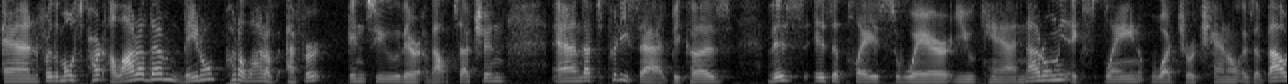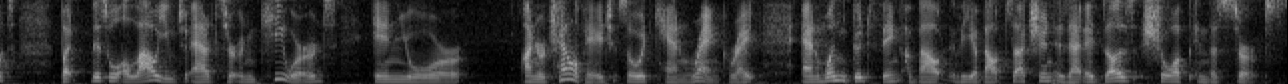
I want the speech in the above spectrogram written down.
and for the most part, a lot of them, they don't put a lot of effort into their about section. And that's pretty sad because this is a place where you can not only explain what your channel is about, but this will allow you to add certain keywords in your on your channel page so it can rank, right? And one good thing about the about section is that it does show up in the SERPs.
